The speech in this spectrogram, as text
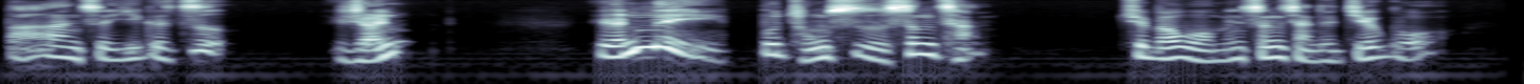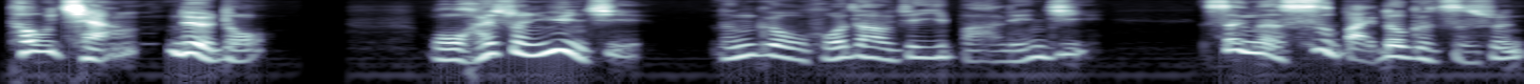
答案是一个字：人。人类不从事生产，却把我们生产的结果偷抢掠夺。我还算运气。能够活到这一把年纪，生了四百多个子孙。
